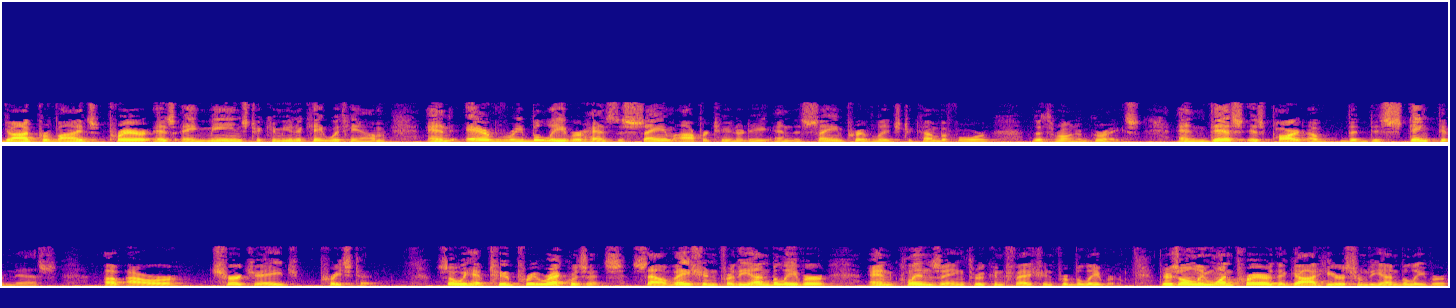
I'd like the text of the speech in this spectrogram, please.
God provides prayer as a means to communicate with Him, and every believer has the same opportunity and the same privilege to come before the throne of grace. And this is part of the distinctiveness of our church age priesthood. So we have two prerequisites salvation for the unbeliever and cleansing through confession for believer. There's only one prayer that God hears from the unbeliever,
